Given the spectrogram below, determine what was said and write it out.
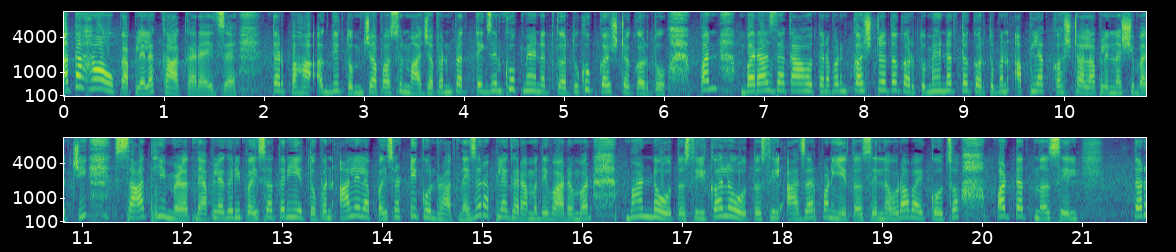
आता हा उपाय आपल्याला का करायचा आहे तर पहा अगदी तुमच्यापासून माझ्यापर्यंत प्रत्येकजण खूप मेहनत करतो खूप कष्ट करतो. पण बऱ्याचदा काय होतं ना पण कष्ट तर करतो मेहनत तर करतो पण आपल्या कष्टाला आपल्या नशिबाची साथ ही मिळत नाही. आपल्या घरी पैसा तरी येतो पण आलेला पैसा टिकून राहत नाही. जर आपल्या घरामध्ये वारंवार भांडणं होत असतील कल होत असतील आजार पण येत असेल नवरा बायकोचं पटत नसेल तर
